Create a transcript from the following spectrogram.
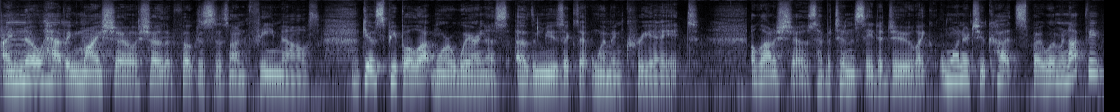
I know having my show, a show that focuses on females, gives people a lot more awareness of the music that women create a lot of shows have a tendency to do like one or two cuts by women, not be,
